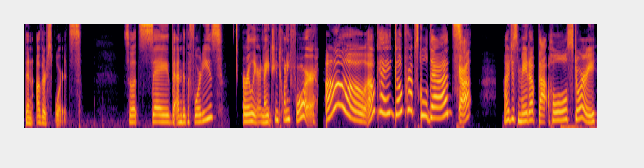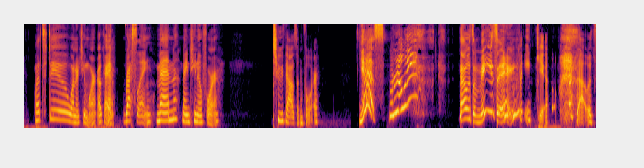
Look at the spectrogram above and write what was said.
than other sports. So let's say the end of the 40s. Earlier, 1924. Oh, okay. Go prep school dads. Yeah. I just made up that whole story. Let's do one or two more. Okay. Okay. Wrestling. Men, 1904. 2004. Yes. Really? That was amazing. Thank you. That was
